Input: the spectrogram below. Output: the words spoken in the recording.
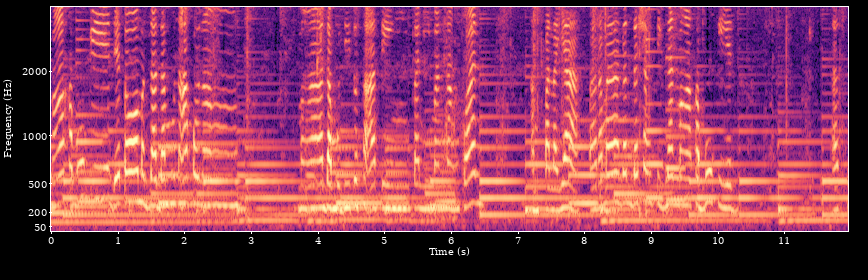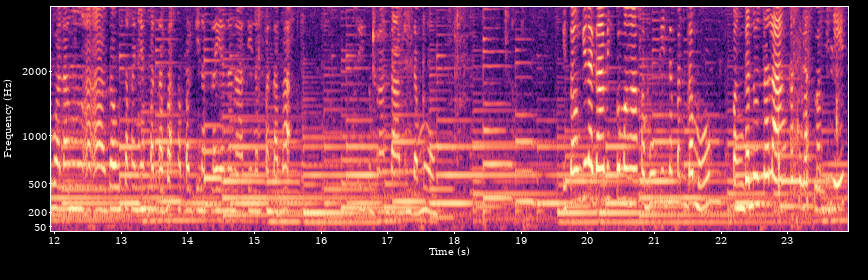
Mga kabukid, ito magdadamo na ako ng mga damo dito sa ating taniman ng kwan, ampalaya para maganda siyang tignan mga kabukid at walang aagaw sa kanyang pataba kapag inaplayan na natin ng pataba. Kasi sobrang daming damo. Ito ang ginagamit ko mga kabukid na pagdamo. Pang ganun na lang kasi mas mabilis.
